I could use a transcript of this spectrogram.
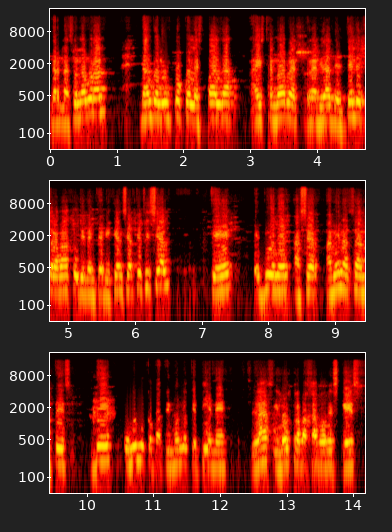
de relación laboral, dándole un poco la espalda a esta nueva realidad del teletrabajo y de la inteligencia artificial que vienen a ser amenazantes de un único patrimonio que tiene las y los trabajadores, que es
